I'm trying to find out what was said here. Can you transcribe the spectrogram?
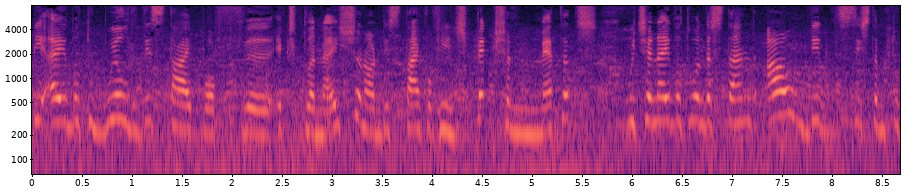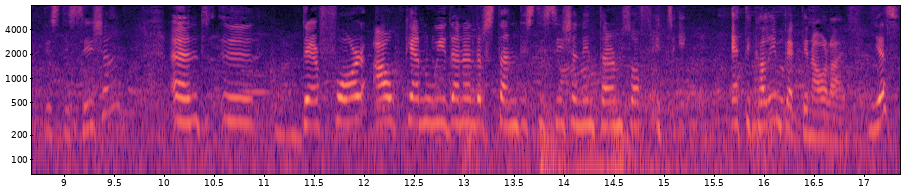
be able to build this type of uh, explanation or this type of inspection methods, which enable to understand how did the system took this decision, and uh, therefore how can we then understand this decision in terms of its ethical impact in our life. Yes.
